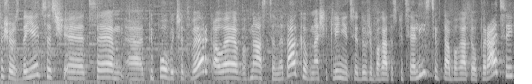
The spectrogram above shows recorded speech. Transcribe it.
Ну що ж, здається, е, це е, типовий четверг, але в нас це не так. В нашій клініці дуже багато спеціалістів та багато операцій,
